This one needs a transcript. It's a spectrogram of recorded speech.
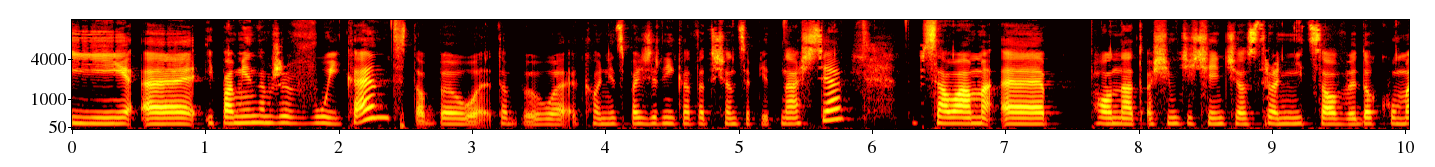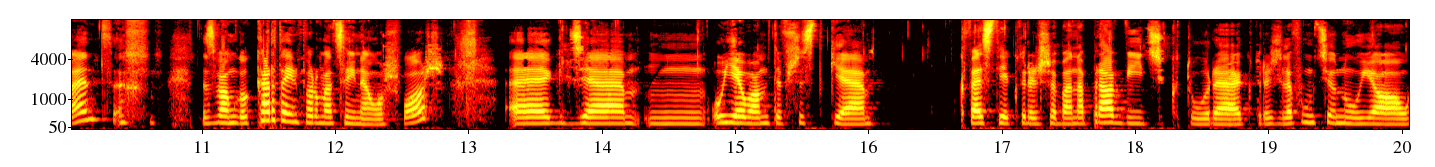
I, e, I pamiętam, że w weekend, to był, to był koniec października 2015, napisałam e, ponad 80-stronicowy dokument. Nazwałam go Karta informacyjna Wash, e, gdzie mm, ujęłam te wszystkie kwestie, które trzeba naprawić, które, które źle funkcjonują.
